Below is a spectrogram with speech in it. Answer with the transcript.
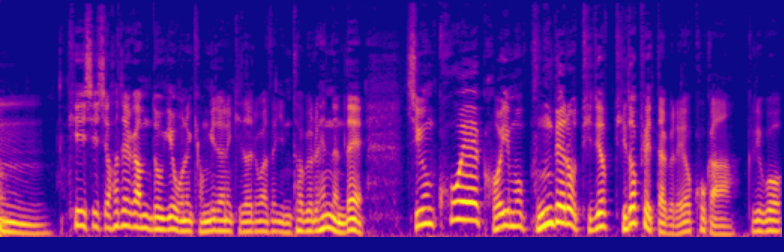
음, KCC 허재 감독이 오늘 경기 전에 기자들 과 서 인터뷰를 했는데 지금 코에 거의 뭐 붕대로 뒤덮, 뒤덮여 있다 그래요, 코가. 그리고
